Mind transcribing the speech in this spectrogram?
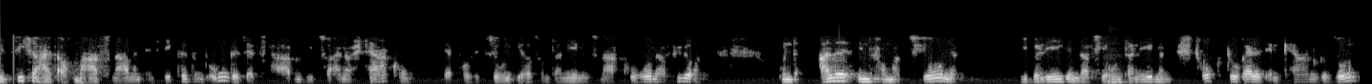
mit Sicherheit auch Maßnahmen entwickelt und umgesetzt haben, die zu einer Stärkung der Position ihres Unternehmens nach Corona führen. Und alle Informationen, die belegen, dass ihr Unternehmen strukturell im Kern gesund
